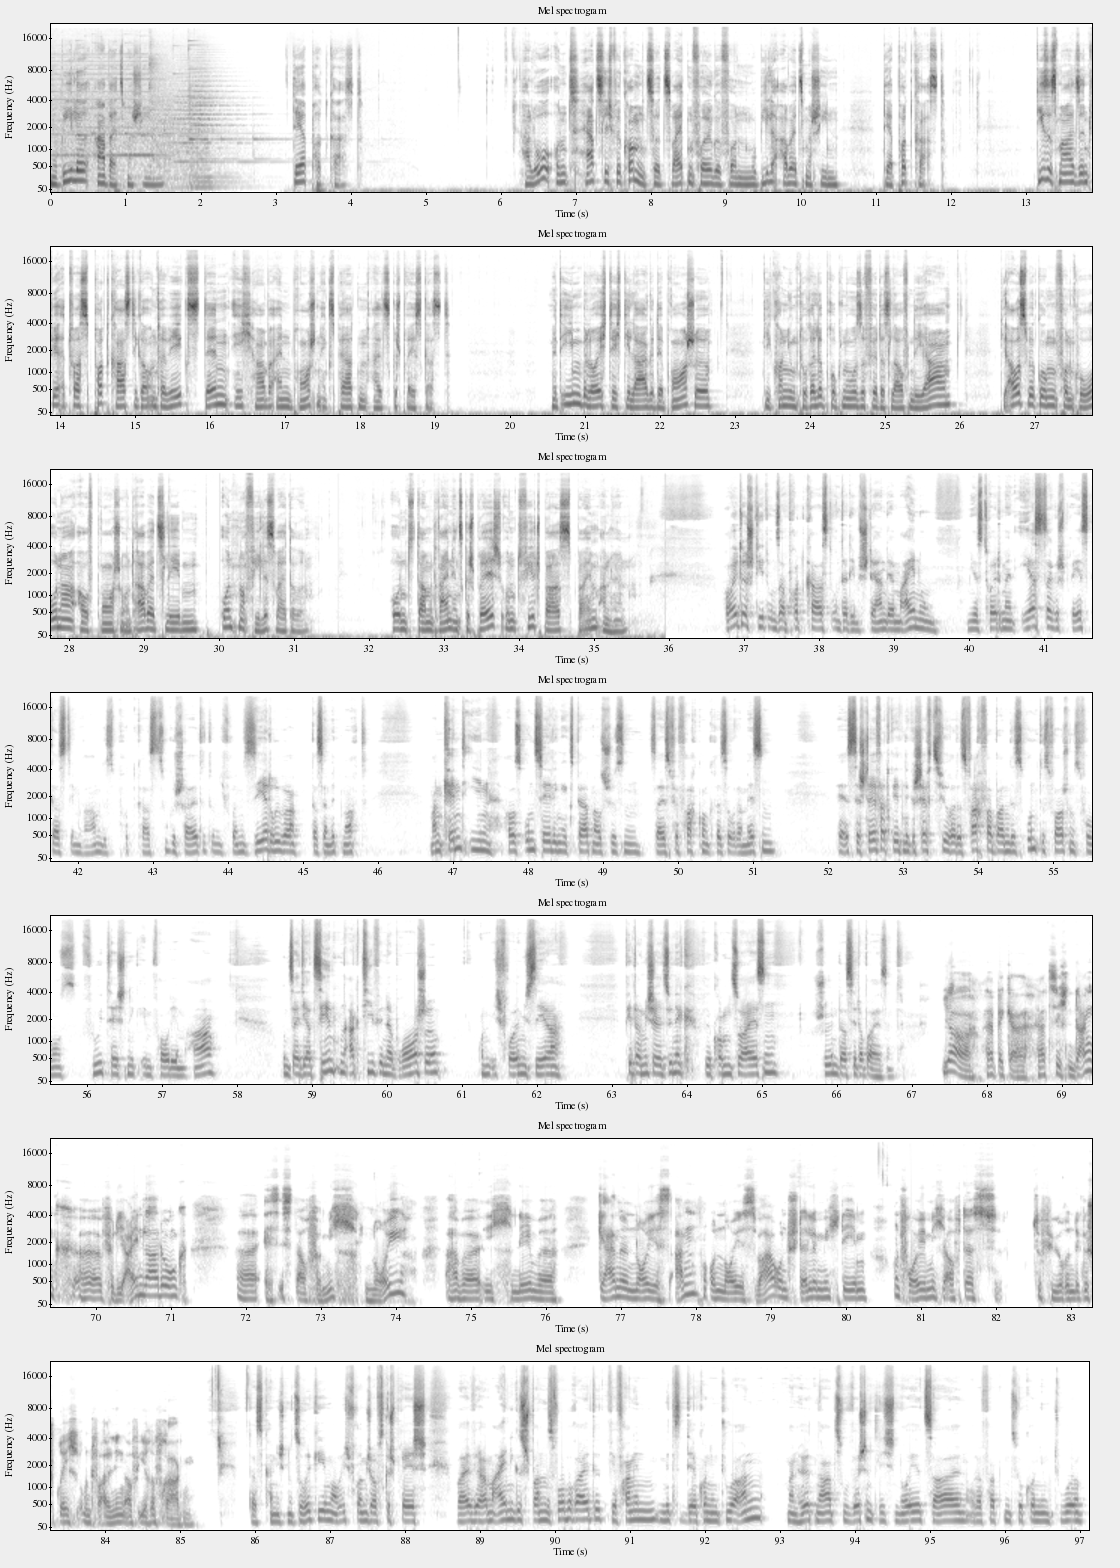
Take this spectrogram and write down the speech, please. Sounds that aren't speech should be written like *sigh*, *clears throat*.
Mobile Arbeitsmaschinen. Der Podcast. Hallo und herzlich willkommen zur zweiten Folge von Mobile Arbeitsmaschinen, der Podcast. Dieses Mal sind wir etwas podcastiger unterwegs, denn ich habe einen Branchenexperten als Gesprächsgast. Mit ihm beleuchte ich die Lage der Branche, die konjunkturelle Prognose für das laufende Jahr, die Auswirkungen von Corona auf Branche und Arbeitsleben und noch vieles weitere. Und damit rein ins Gespräch und viel Spaß beim Anhören. Heute steht unser Podcast unter dem Stern der Meinung. Mir ist heute mein erster Gesprächsgast im Rahmen des Podcasts zugeschaltet und ich freue mich sehr darüber, dass er mitmacht. Man kennt ihn aus unzähligen Expertenausschüssen, sei es für Fachkongresse oder Messen. Er ist der stellvertretende Geschäftsführer des Fachverbandes und des Forschungsfonds Fluidtechnik im VDMA und seit Jahrzehnten aktiv in der Branche. Und ich freue mich sehr, Peter Michael Sünnig willkommen zu heißen. Schön, dass Sie dabei sind. Ja, Herr Becker, herzlichen Dank äh, für die Einladung. Äh, es ist auch für mich neu, aber ich nehme gerne Neues an und Neues wahr und stelle mich dem und freue mich auf das zu führende Gespräch und vor allen Dingen auf Ihre Fragen. Das kann ich nur zurückgeben, aber ich freue mich aufs Gespräch, weil wir haben einiges Spannendes vorbereitet. Wir fangen mit der Konjunktur an. Man hört nahezu wöchentlich neue Zahlen oder Fakten zur Konjunktur,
